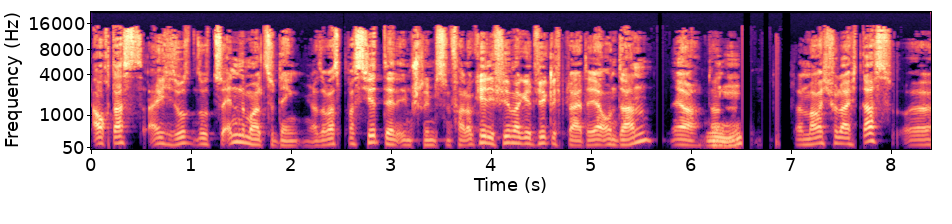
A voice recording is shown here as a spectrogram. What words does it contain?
auch das eigentlich so, so zu Ende mal zu denken. Also was passiert denn im schlimmsten Fall? Okay, die Firma geht wirklich pleite, ja, und dann? Ja, dann, mhm. dann mache ich vielleicht das. Äh,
